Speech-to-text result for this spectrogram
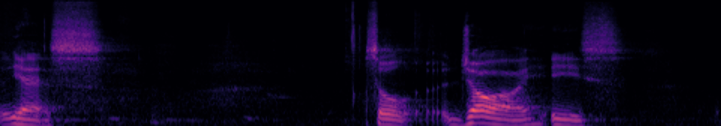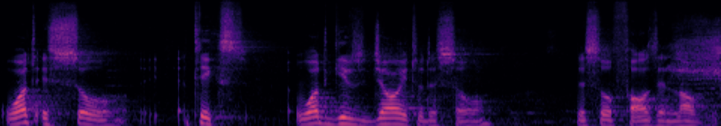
Yes. So joy is what is soul takes what gives joy to the soul, the soul falls in love with.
